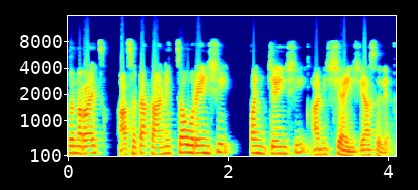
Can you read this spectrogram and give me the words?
सनराईज असं टाका. आणि चौऱ्याऐंशी पंच्याऐंशी आणि शहाऐंशी असं लिहा.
